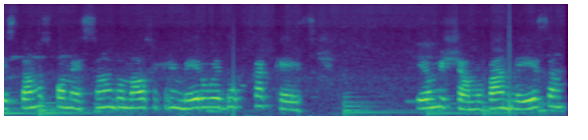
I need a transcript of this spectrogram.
estamos começando o nosso primeiro EducaCast. Eu me chamo Vanessa,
